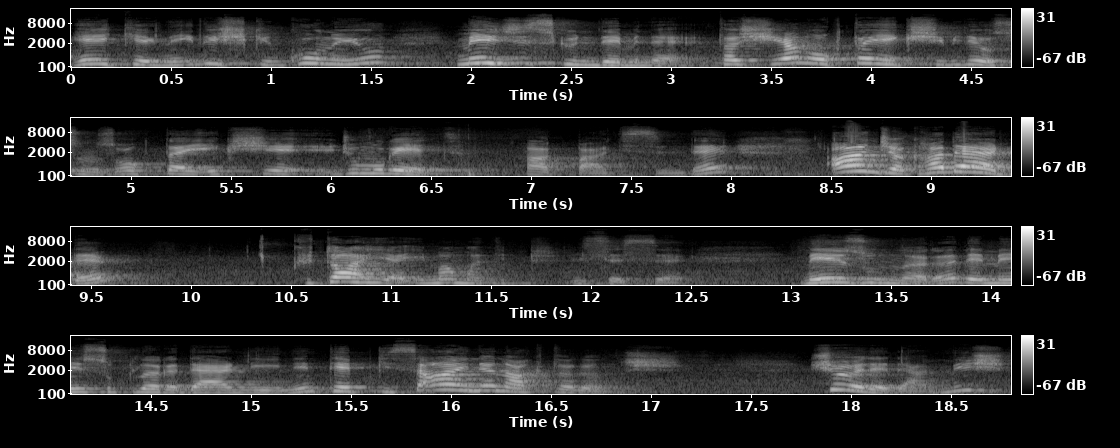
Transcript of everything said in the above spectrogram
heykeline ilişkin konuyu meclis gündemine taşıyan Oktay Ekşi biliyorsunuz Oktay Ekşi Cumhuriyet Halk Partisi'nde. Ancak haberde Kütahya İmam Hatip Lisesi mezunları ve mensupları derneğinin tepkisi aynen aktarılmış. Şöyle denmiş,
